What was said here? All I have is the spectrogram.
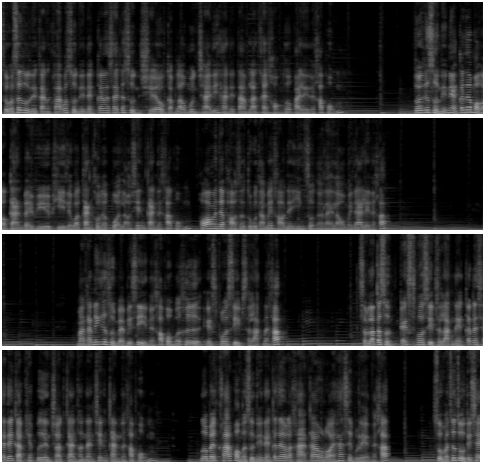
ส่วนวัสดุในการคราฟกระสุนนี้เนี่ยก็จะใช้กระสุนเชลกับเหล้ามูลชายที่หาได้ตามร้านขายของทั่วไปเลยนะครับผม โดยกระสุนนี้เนี่ยก็จะเหมาะกับการไป PVP หรือว่าการคนมาปวดเราเช่นกันนะครับผม เพราะว่ามันจะเผาศัตรูทำให้เขาเนี่ยยิงส่วนอะไรเราไม่ได้เลยนะครับ มากันที่กระสุนแบบที่ 4 นะครับผมก็คือ explosive slug นะครับสำหรับกระสุน explosive slug เนี่ยก็จะใช้ได้กับแค่ปืนช็อตกันเท่านั้นเช่นกันนะครับผมโดยใบคราฟของกระสุนนี้เนี่ยก็จะราคา 950เหรียญนะครับ ส่วนวัสดุที่ใช้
